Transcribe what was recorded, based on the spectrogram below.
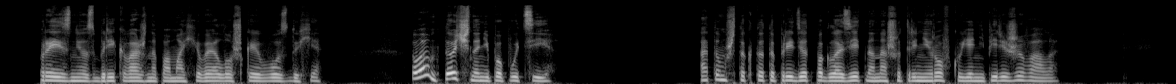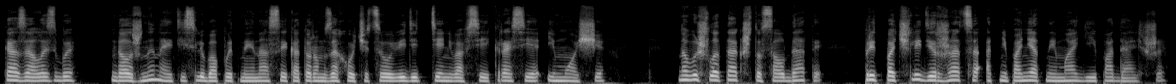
— произнес Брик, важно помахивая ложкой в воздухе, — «вам точно не по пути». О том, что кто-то придет поглазеть на нашу тренировку, я не переживала. Казалось бы, должны найтись любопытные носы, которым захочется увидеть тень во всей красе и мощи. Но вышло так, что солдаты предпочли держаться от непонятной магии подальше.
